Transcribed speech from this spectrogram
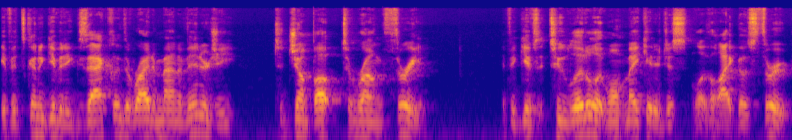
if it's going to give it exactly the right amount of energy to jump up to rung 3. If it gives it too little, it won't make it. It just the light goes through.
